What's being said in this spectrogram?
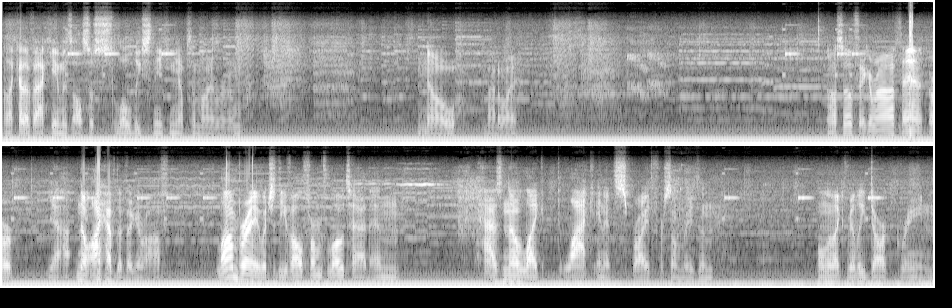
I like how the vacuum is also slowly sneaking up to my room. No, by the way. Also, Vigoroth and, or, yeah, no, I have the Vigoroth. Lombre, which is the evolved form of Lotad, and has no, like, black in its sprite for some reason. Only, like, really dark green.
